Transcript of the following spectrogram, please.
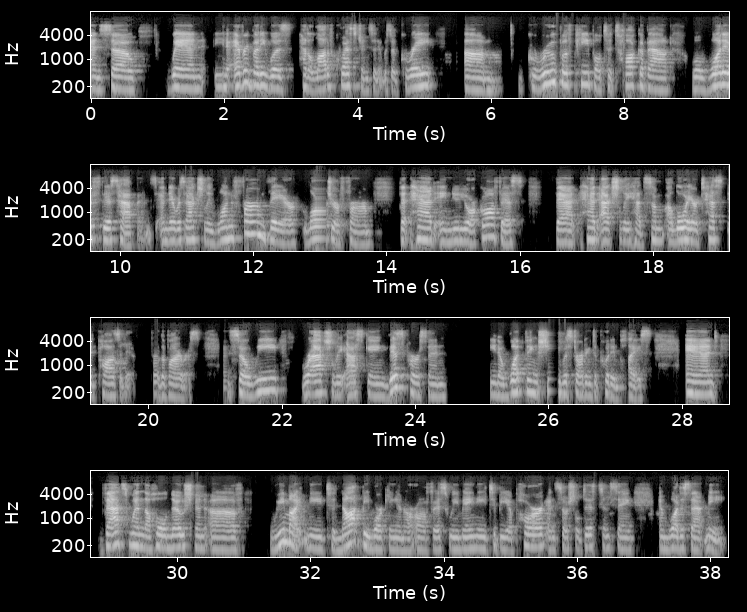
And so when you know everybody was had a lot of questions and it was a great um, group of people to talk about well what if this happens and there was actually one firm there larger firm that had a new york office that had actually had some a lawyer tested positive for the virus and so we were actually asking this person you know what things she was starting to put in place and that's when the whole notion of we might need to not be working in our office. We may need to be apart and social distancing. And what does that mean?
